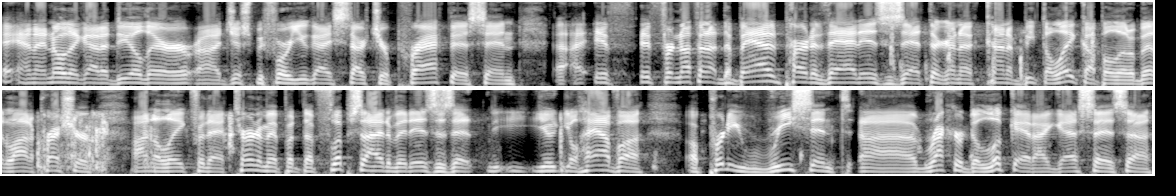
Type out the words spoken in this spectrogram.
And I know they got a deal there uh, just before you guys start your practice. And uh, if, if for nothing, the bad part of that is, is that they're going to kind of beat the lake up a little bit. A lot of pressure on the lake for that tournament. But the flip side of it is, is that you, you'll have a, a pretty recent uh, record to look at, I guess, as uh,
